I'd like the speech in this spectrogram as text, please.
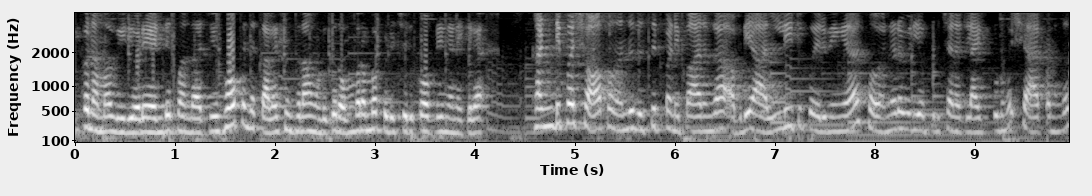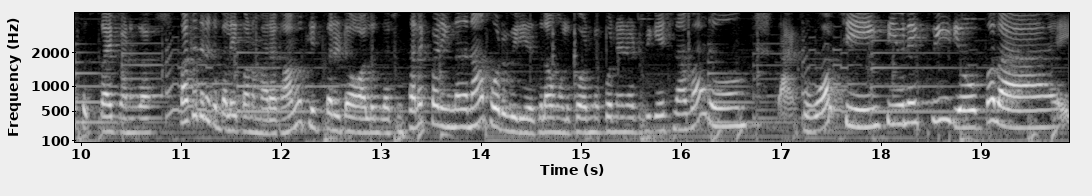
இப்போ நம்ம வீடியோட எண்டுக்கு வந்தாச்சு. ஹோப் இந்த கலெக்ஷன்ஸ்லாம் உங்களுக்கு ரொம்ப ரொம்ப பிடிச்சிருக்கும் அப்படின்னு நினைக்கிறேன். கண்டிப்பாக ஷாப்பை வந்து விசிட் பண்ணி பாருங்கள் அப்படியே அள்ளிட்டு போயிடுவீங்க ஸோ என்னோட வீடியோ பிடிச்ச எனக்கு லைக்ஸ் கொடுங்க ஷேர் பண்ணுங்கள் சப்ஸ்கிரைப் பண்ணுங்கள் பக்கத்தில் இருக்க பெல்லைக்கான மறக்காமல் கிளிக் பண்ணிவிட்டு ஆல் இங்கிலீஷன் செலக்ட் பண்ணிங்கன்னா நான் போகிற வீடியோஸ்லாம் உங்களுக்கு ஒன்று கொண்டு நோட்டிஃபிகேஷனாக வரும். தேங்க்ஸ் ஃபார் வாட்சிங் see you next video bye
